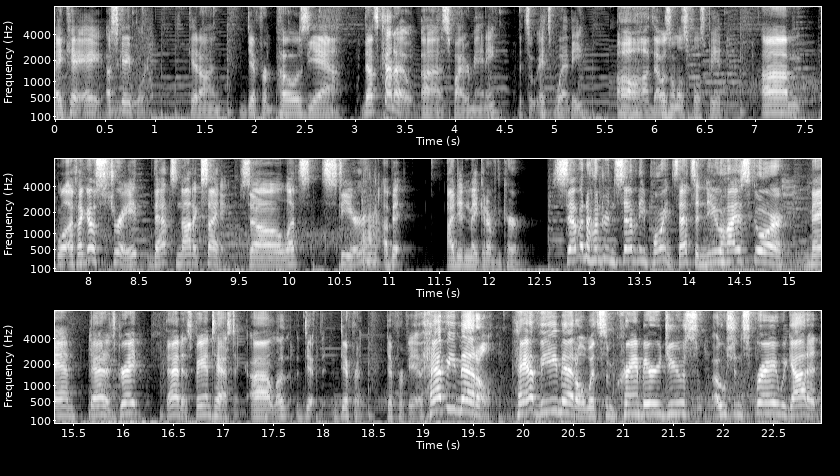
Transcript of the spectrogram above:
AKA a skateboard get on different pose. Yeah, that's kind of uh, Spider-Man-y. It's, it's webby. Oh, that was almost full speed. Um, well, if I go straight, that's not exciting. So let's steer a bit. I didn't make it over the curb. 770 points. That's a new high score. Man, that is great. That is fantastic. Uh, di different, different. View. Heavy metal. Heavy metal with some cranberry juice, ocean spray. We got it.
